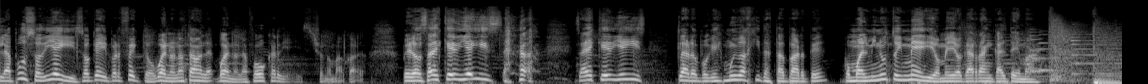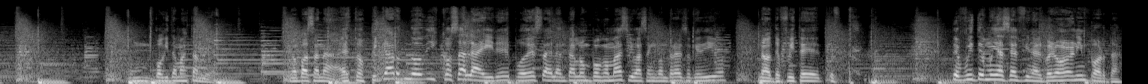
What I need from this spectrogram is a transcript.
la puso Dieguis, ok, perfecto. Bueno, no estaba la- Bueno, la fue a buscar Dieguis, yo no me acuerdo. Pero ¿sabes qué, Dieguis? ¿Sabes qué, Dieguis? Claro, porque es muy bajita esta parte. Como al minuto y medio medio que arranca el tema. Un poquito más también. No pasa nada. Estos picando discos al aire, podés adelantarlo un poco más y vas a encontrar eso que digo. No, te fuiste. Te, te fuiste muy hacia el final, pero bueno, no importa.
